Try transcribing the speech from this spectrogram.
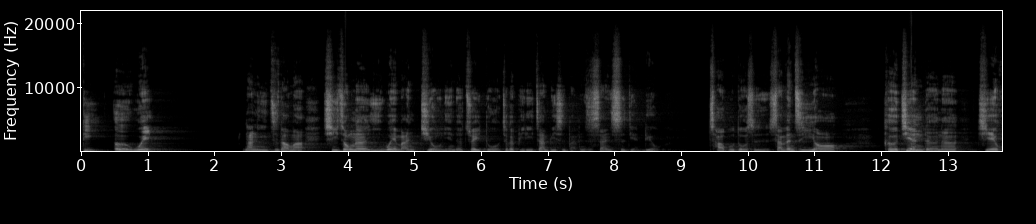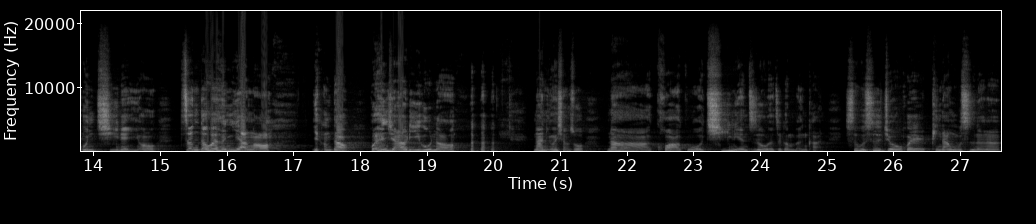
第二位。那你知道吗？其中呢，以未满九年的最多，这个比例占比是百分之三十四点六，差不多是三分之一哦。可见得呢，结婚七年以后，真的会很痒哦。痒到会很想要离婚哦，那你会想说，那跨过七年之后的这个门槛，是不是就会平安无事了呢？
